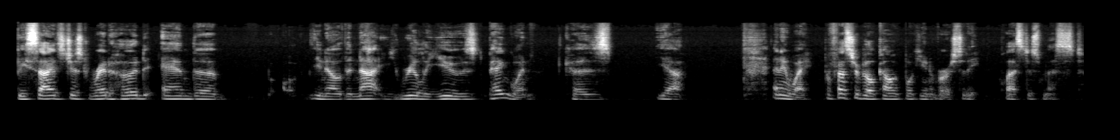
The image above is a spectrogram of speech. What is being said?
besides just Red Hood and the, you know, the not really used Penguin. Because, yeah. Anyway, Professor Bill, Comic Book University. Class dismissed.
